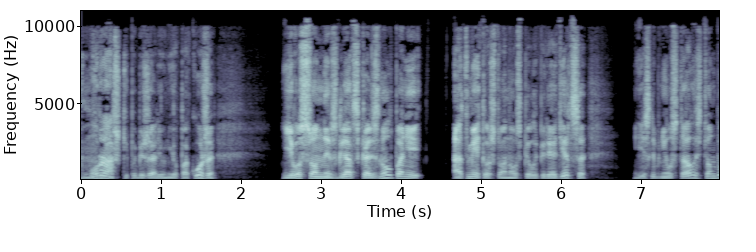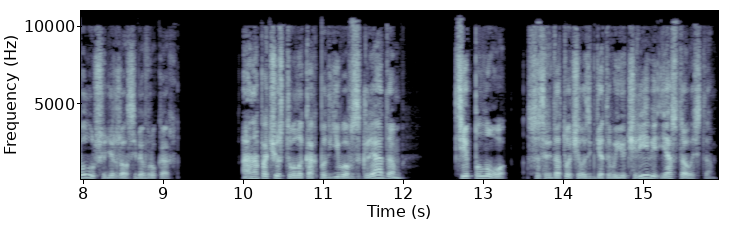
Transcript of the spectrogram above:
Мурашки побежали у нее по коже, его сонный взгляд скользнул по ней, отметил, что она успела переодеться — если бы не усталость, он бы лучше держал себя в руках. Она почувствовала, как под его взглядом тепло сосредоточилось где-то в ее чреве и осталось там.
